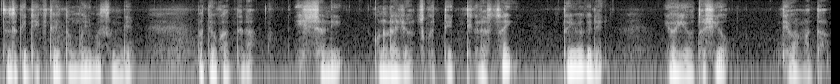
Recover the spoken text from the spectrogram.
続けていきたいと思いますんで、またよかったら一緒にこのラジオを作っていってください。というわけで、良いお年を。ではまた。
